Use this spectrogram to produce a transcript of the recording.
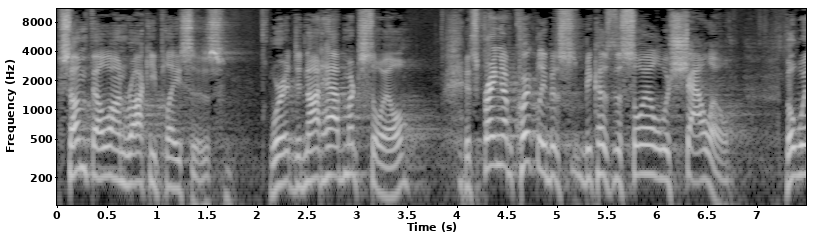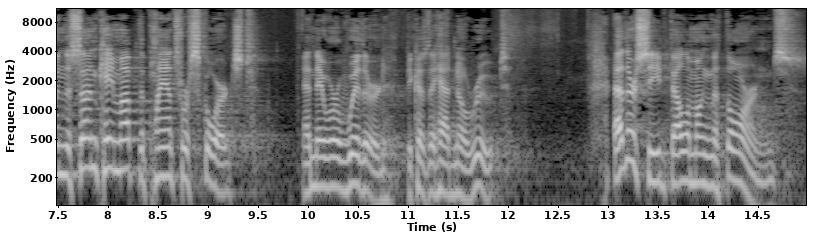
Some fell on rocky places where it did not have much soil. It sprang up quickly because the soil was shallow. But when the sun came up, the plants were scorched, and they were withered because they had no root. Other seed fell among the thorns,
